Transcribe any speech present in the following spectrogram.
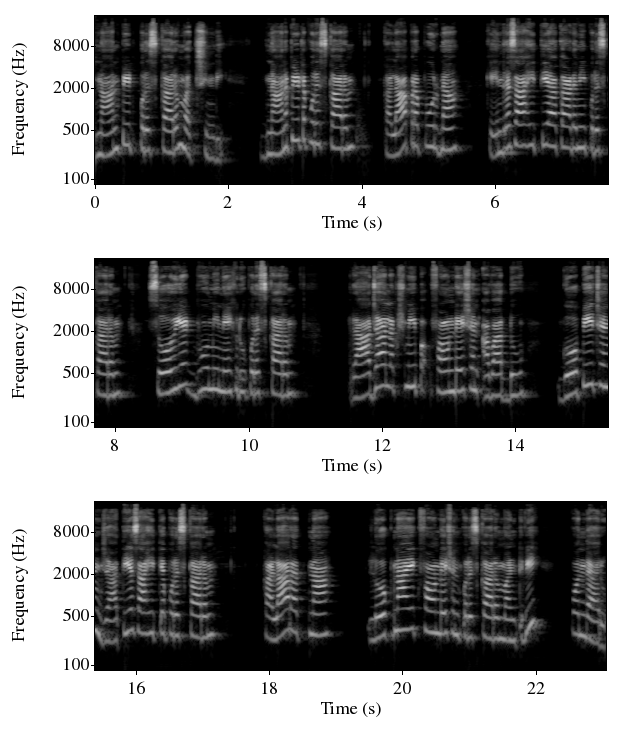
జ్ఞాన్పీఠ్ పురస్కారం వచ్చింది. జ్ఞానపీఠ పురస్కారం కళాప్రపూర్ణ కేంద్ర సాహిత్య అకాడమీ పురస్కారం సోవియట్ భూమి నెహ్రూ పురస్కారం రాజా లక్ష్మీ ఫౌండేషన్ అవార్డు గోపీచంద్ జాతీయ సాహిత్య పురస్కారం కళారత్న లోక్నాయక్ ఫౌండేషన్ పురస్కారం వంటివి పొందారు.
